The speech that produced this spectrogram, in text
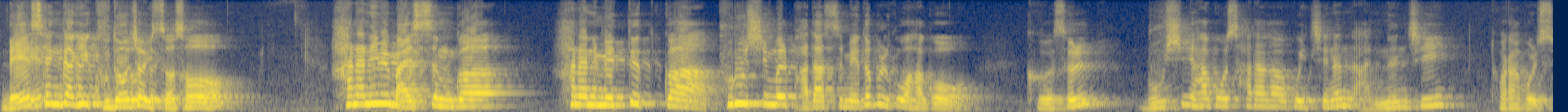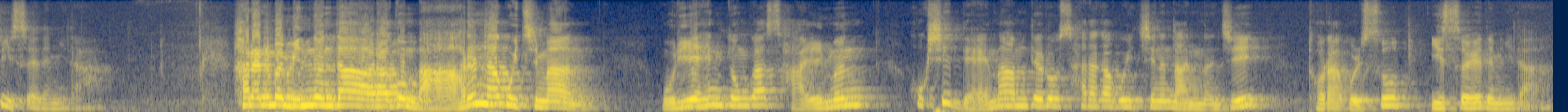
내 생각이 굳어져 있어서 하나님의 말씀과 하나님의 뜻과 부르심을 받았음에도 불구하고 그것을 무시하고 살아가고 있지는 않는지 돌아볼 수 있어야 됩니다. 하나님을 믿는다라고 말은 하고 있지만 우리의 행동과 삶은 혹시 내 마음대로 살아가고 있지는 않는지 돌아볼 수 있어야 됩니다.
